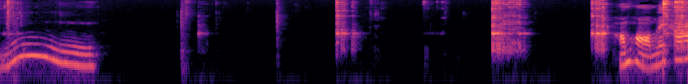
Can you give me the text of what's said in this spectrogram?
อืม หอมๆเลยค่ะ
